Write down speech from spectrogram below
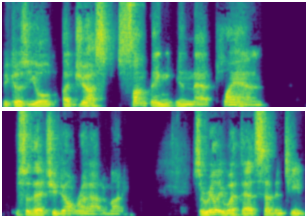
because you'll adjust something in that plan so that you don't run out of money. So really what that 17%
